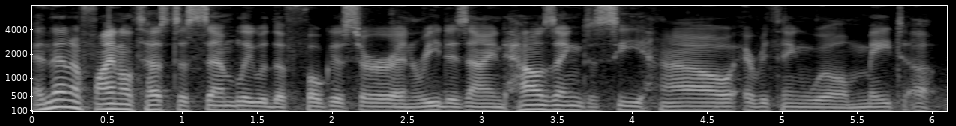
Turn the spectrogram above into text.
And then a final test assembly with the focuser and redesigned housing to see how everything will mate up.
